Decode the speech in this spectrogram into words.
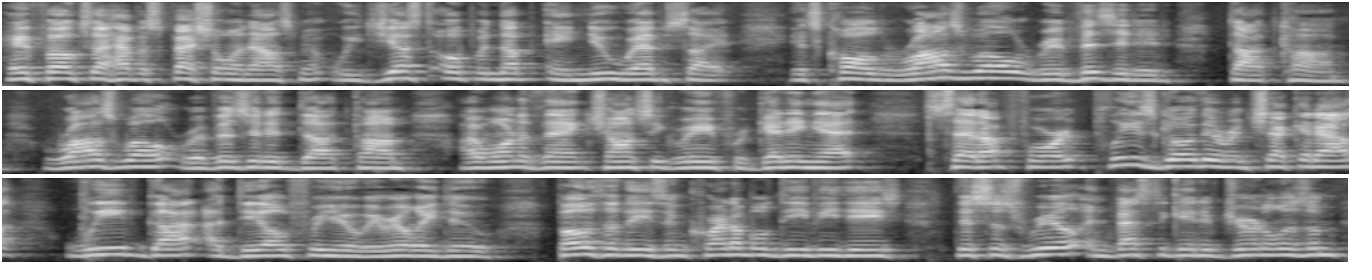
Hey, folks, I have a special announcement. We just opened up a new website. It's called RoswellRevisited.com. RoswellRevisited.com. I want to thank Chauncey Green for getting that set up for it. Please go there and check it out. We've got a deal for you. We really do. Both of these incredible DVDs. This is real investigative journalism.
